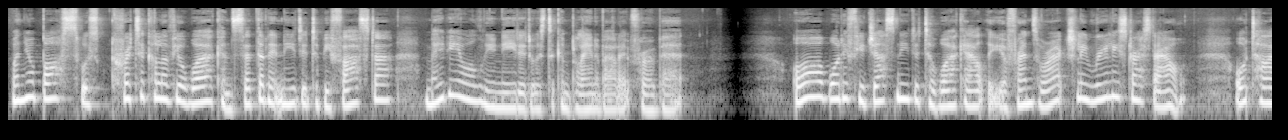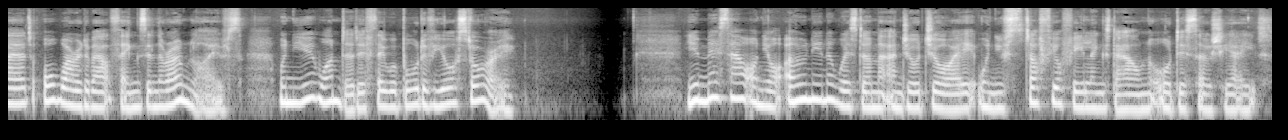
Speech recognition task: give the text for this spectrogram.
When your boss was critical of your work and said that it needed to be faster, maybe all you needed was to complain about it for a bit. Or what if you just needed to work out that your friends were actually really stressed out, or tired, or worried about things in their own lives, when you wondered if they were bored of your story? You miss out on your own inner wisdom and your joy when you stuff your feelings down or dissociate.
